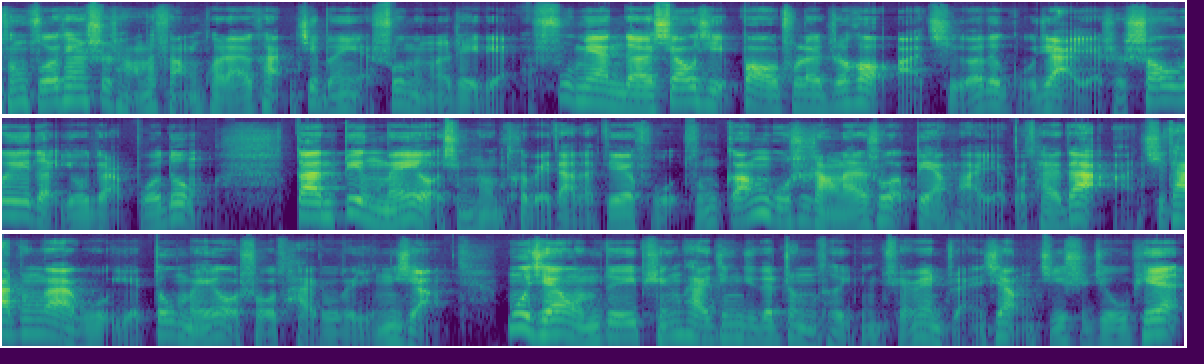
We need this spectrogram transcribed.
从昨天市场的反馈来看，基本也说明了这一点。负面的消息爆出来之后啊，企鹅的股价也是稍微的有点波动，但并没有形成特别大的跌幅。从港股市场来说，变化也不太大啊，其他中概股也都没有受太多的影响。目前我们对于平台经济的政策已经全面转向，及时纠偏。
